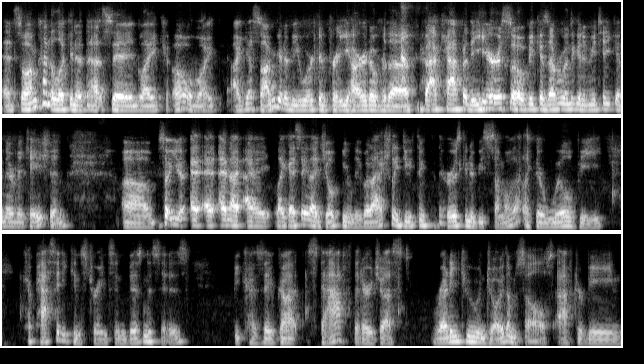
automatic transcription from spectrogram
And so I'm kind of looking at that saying like, oh my, I guess I'm going to be working pretty hard over the back half of the year or so because everyone's going to be taking their vacation. Um, so you know, and, and I, I like I say that jokingly, but I actually do think that there is going to be some of that. Like there will be capacity constraints in businesses because they've got staff that are just ready to enjoy themselves after being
